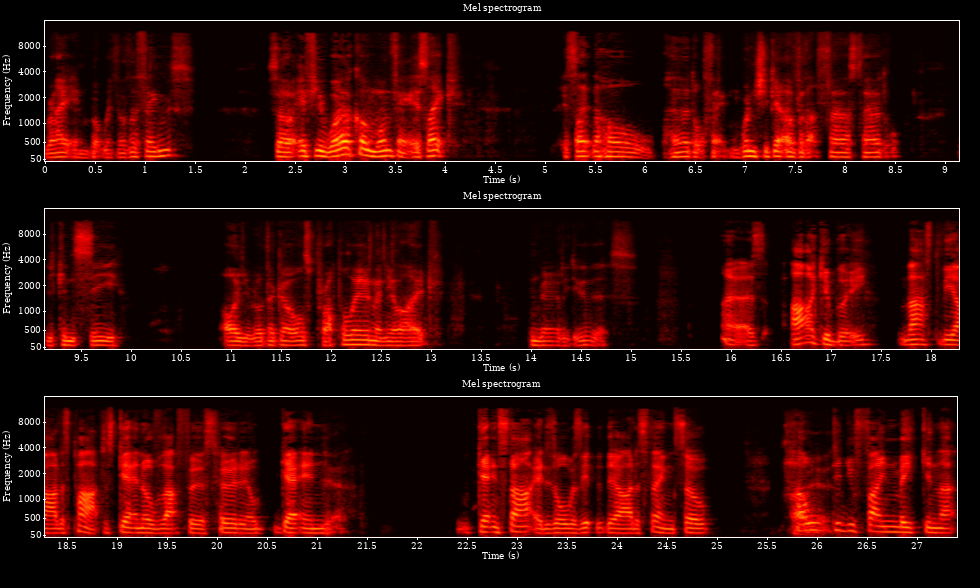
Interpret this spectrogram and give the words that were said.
writing, but with other things. So if you work on one thing, it's like it's like the whole hurdle thing. Once you get over that first hurdle, you can see all your other goals properly, and then you're like, I can really do this. As arguably, that's the hardest part. Just getting over that first hurdle, getting Yeah. getting started is always the, hardest thing. So, how Oh, yeah. did you find making that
